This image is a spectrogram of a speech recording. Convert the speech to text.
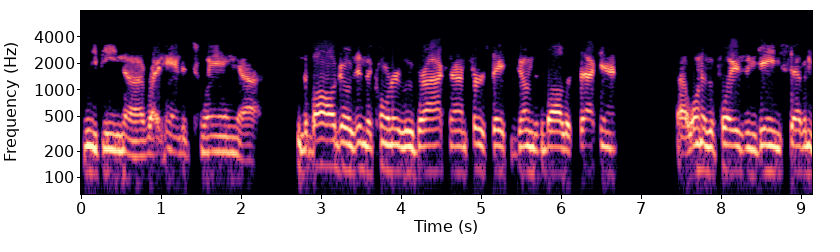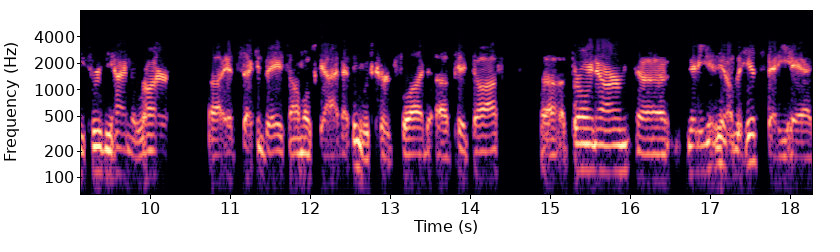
sweeping, uh, right-handed swing. Uh, the ball goes in the corner. Lou Brock's on first base. He guns the ball to second. Uh, one of the plays in Game Seven, he threw behind the runner uh, at second base, almost got. I think it was Curt Flood uh, picked off. Uh, throwing arm, uh, and he, you know the hits that he had.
